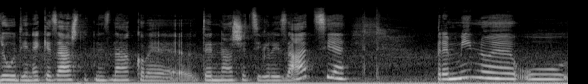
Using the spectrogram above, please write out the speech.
ljudi, neke zaštitne znakove te naše civilizacije. Preminuo je u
